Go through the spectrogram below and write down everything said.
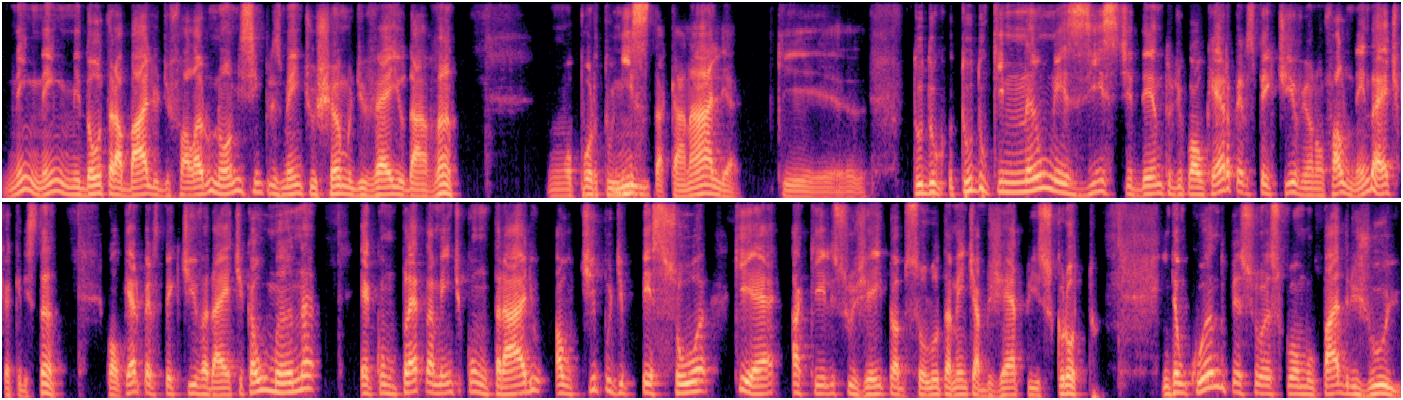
nem, nem me dou o trabalho de falar o nome, simplesmente o chamo de velho da van, um oportunista canalha, que tudo, tudo que não existe dentro de qualquer perspectiva, eu não falo nem da ética cristã, qualquer perspectiva da ética humana é completamente contrário ao tipo de pessoa que é aquele sujeito absolutamente abjeto e escroto. Então, quando pessoas como o Padre Júlio,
